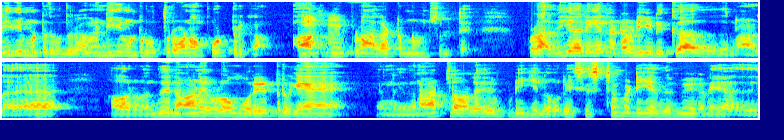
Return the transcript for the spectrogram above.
நீதிமன்றத்துக்கு வந்துருக்காங்க. நீதிமன்றம் உத்தரவெல்லாம் போட்டிருக்கான். ஆக்கிரமிப்புலாம் அகற்றணும்னு சொல்லிட்டு. இப்போ அதிகாரிகள் நடவடிக்கை எடுக்காததுனால அவர் வந்து நானும் எவ்வளோ முறையிட்டு இருக்கேன் எனக்கு இந்த நாட்டில் வாழவே பிடிக்கல. ஒரே சிஸ்டமேட்டிக்காக எதுவுமே கிடையாது.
